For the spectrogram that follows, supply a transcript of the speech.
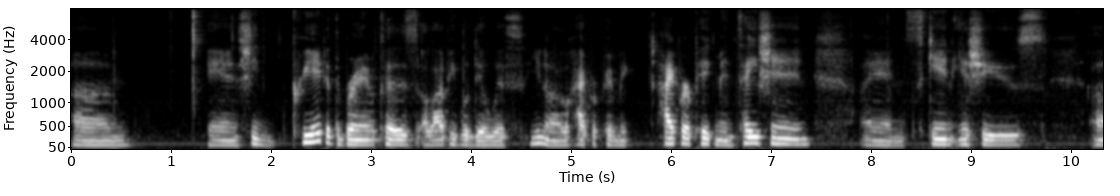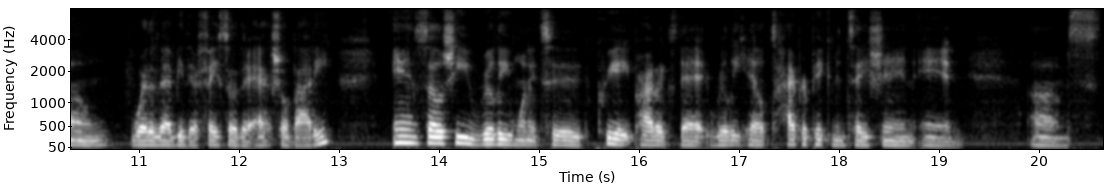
Um, and she created the brand because a lot of people deal with, you know, hyperpigment, hyperpigmentation and skin issues, um, whether that be their face or their actual body. And so she really wanted to create products that really helped hyperpigmentation and um, s-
